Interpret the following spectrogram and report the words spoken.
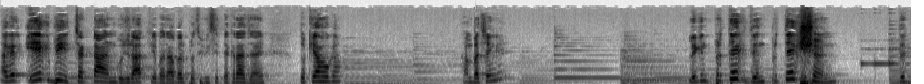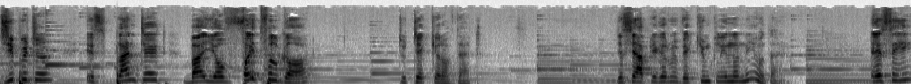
अगर एक भी चट्टान गुजरात के बराबर पृथ्वी से टकरा जाए तो क्या होगा? हम बचेंगे? लेकिन प्रत्येक दिन, प्रत्येक क्षण the Jupiter is planted by your faithful God to take care of that जैसे आपके घर में वैक्यूम क्लीनर नहीं होता है। ऐसे ही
